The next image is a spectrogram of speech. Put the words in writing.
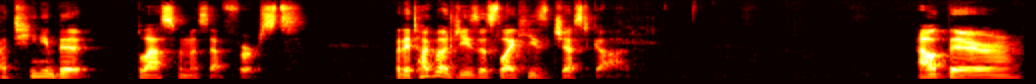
a teeny bit blasphemous at first, but they talk about Jesus like he's just God. Out there,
